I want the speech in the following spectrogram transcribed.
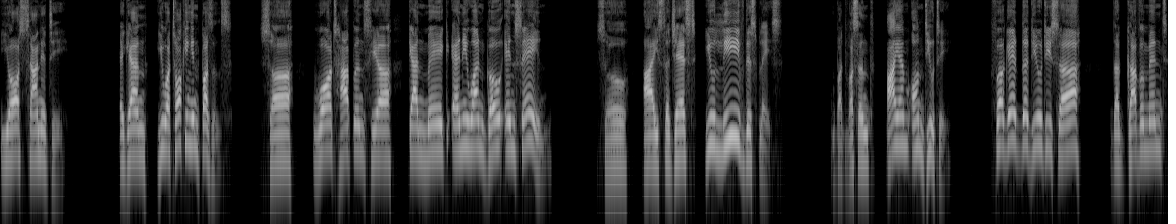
your sanity. Again, you are talking in puzzles. Sir, what happens here can make anyone go insane. So, I suggest you leave this place. But Vasant, I am on duty. Forget the duty, sir. The government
